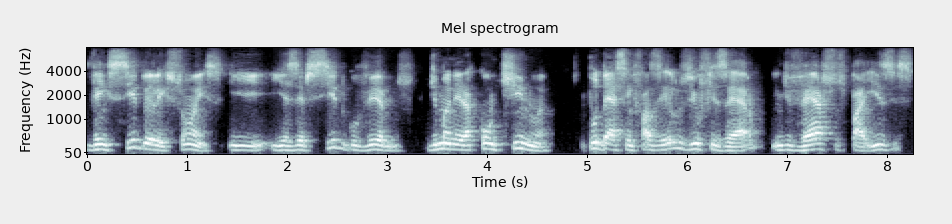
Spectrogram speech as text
vencido eleições e, e exercido governos de maneira contínua, pudessem fazê-los, e o fizeram em diversos países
